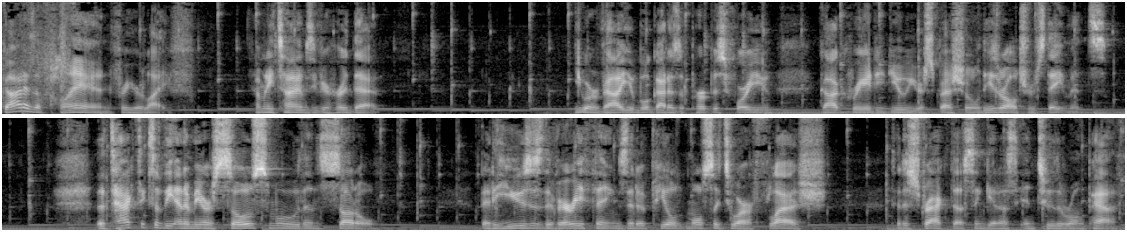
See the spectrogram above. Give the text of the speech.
God has a plan for your life. How many times have you heard that? You are valuable. God has a purpose for you. God created you. You're special. These are all true statements. The tactics of the enemy are so smooth and subtle that he uses the very things that appeal mostly to our flesh to distract us and get us into the wrong path.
